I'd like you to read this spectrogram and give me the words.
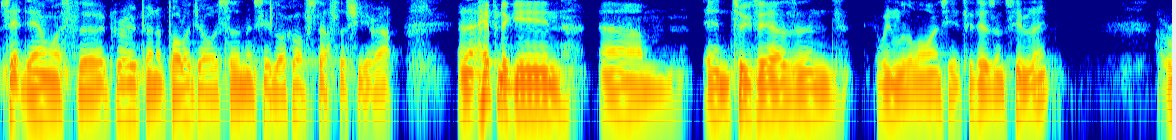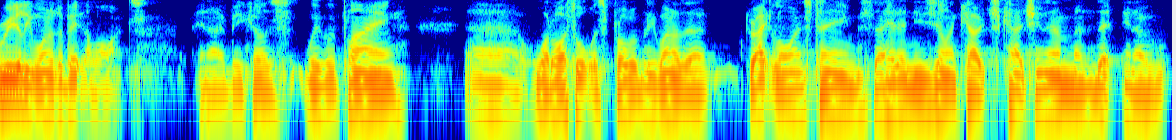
sat down with the group and apologised to them and said, "Look, I've stuffed this year up," and it happened again um, in 2000 when were the Lions here? 2017. I really wanted to beat the Lions, you know, because we were playing uh, what I thought was probably one of the great Lions teams. They had a New Zealand coach coaching them, and that, you know,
